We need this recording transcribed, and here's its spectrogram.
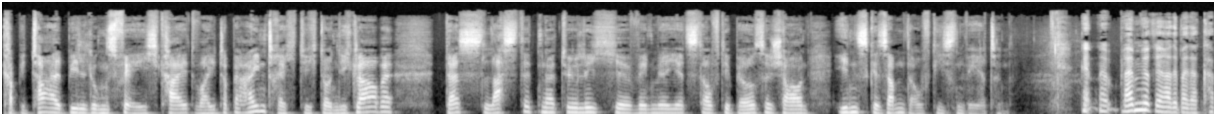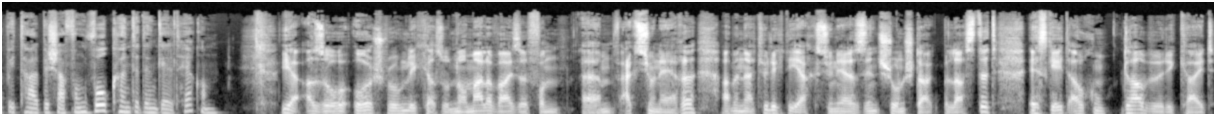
Kapitalbildungsfähigkeit weiter beeinträchtigt. Und ich glaube, das lastet natürlich, äh, wenn wir jetzt auf die Börse schauen, insgesamt auf diesen Werten. Bleiben wir gerade bei der Kapitalbeschaffung. Wo könnte denn Geld herkommen? Ja, also ursprünglich, also normalerweise von ähm, Aktionäre, aber natürlich die Aktionäre sind schon stark belastet. Es geht auch um Glaubwürdigkeit.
